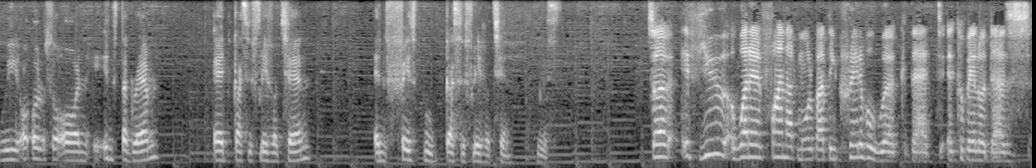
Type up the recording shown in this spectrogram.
we also on Instagram at Kasiflavor10 and Facebook Kasi Flavor 10. Yes. So, if you want to find out more about the incredible work that Kabelo does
